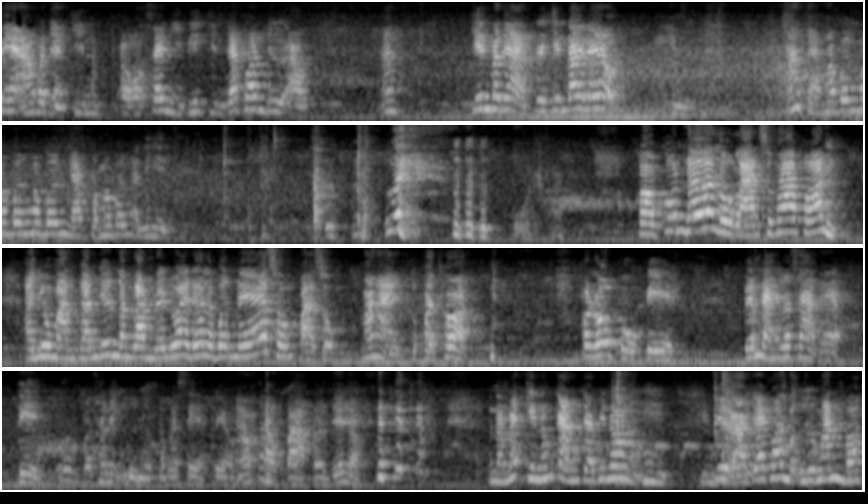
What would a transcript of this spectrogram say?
แม่เอาบัดเนี่ยกินเอาออกไส้หนีบีกินยาพ่อนดื้อเอาอะกินบัดเนี่ยจะกินได้แล้วอะแต่มาเบิ้งมาเบิ้งมาเบิ้งอยากกลับมาเบิ้งอันนี้เอ้ยขอบคุณเด้อลูกหลานสุภาพรอายุมันขวัญยืนลำลำเลยด้วยเด้อระเบิงเด้อทรงป่าสมมาให้ตุกไข่ทอดพะโล้ปูเปเป็นไงรสชาติแอบ ตีโอ้บ่ทันได้อื่นหรอกก็ว่าแซ่บแล้วเอาเนาะเข้าปากเลยเด้อน่ะแม่กินน้ำกันจ้ะพี่น้องอืมยื้อเอายายพ่อบักอือมันบ่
